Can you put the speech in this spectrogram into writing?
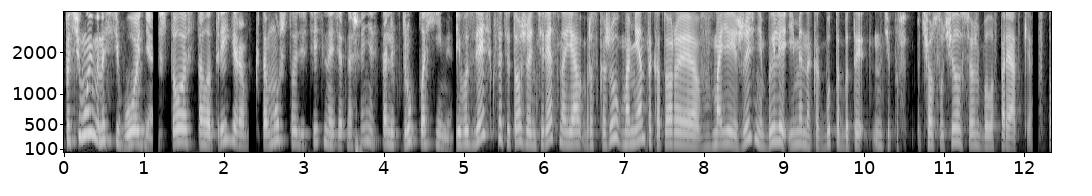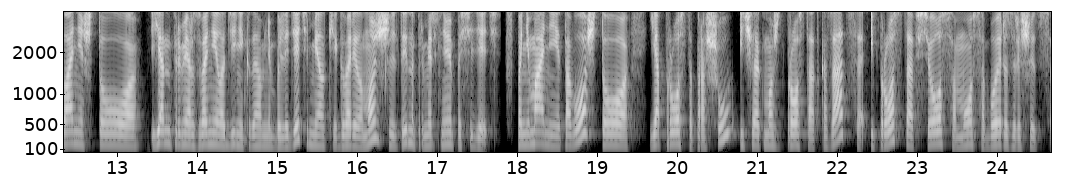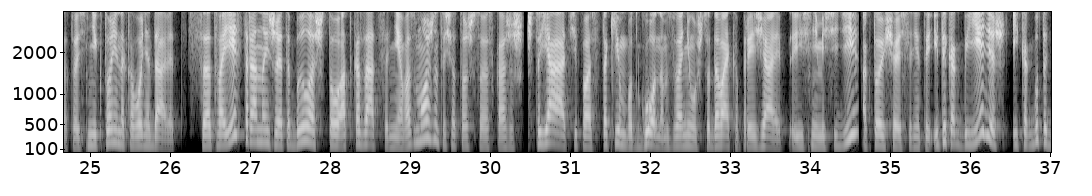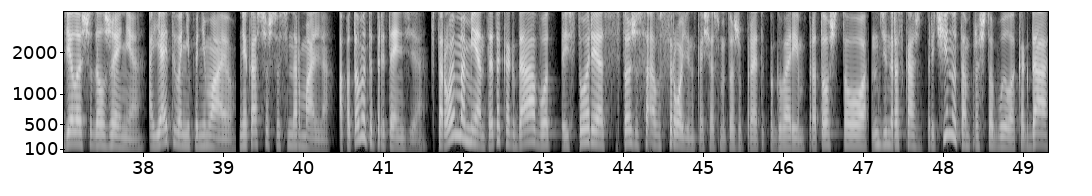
Почему именно сегодня? Что стало триггером к тому, что действительно эти отношения стали вдруг плохими? И вот здесь, кстати, тоже интересно, я расскажу моменты, которые в моей жизни были именно как будто бы ты, ну, типа, что случилось, все же было в порядке. В плане, что я, например, звонила Дине, когда у меня были дети мелкие, говорила, можешь ли ты, например, с ними посидеть? В понимании того, что я просто прошу, и человек может просто отказаться, и просто все само собой разрешится. То есть никто ни на кого не давит. С твоей стороны же это было, что отказаться невозможно, ты сейчас тоже свое скажешь, что я, типа, с таким вот гоном звоню, что давай-ка приезжай и с ними сиди, а кто еще, если не ты? И ты как бы едешь и как будто делаешь одолжение. А я этого не понимаю. Мне кажется, что все нормально. А потом это претензия. Второй момент — это когда вот история с той же с родинкой, сейчас мы тоже про это поговорим, про то, что ну, Дин расскажет причину там, про что было, когда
